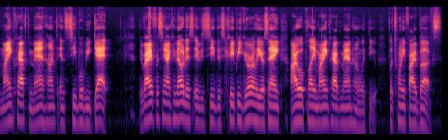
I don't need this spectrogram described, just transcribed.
Minecraft Manhunt and see what we get. The very first thing I can notice if you see this creepy girl here saying, I will play Minecraft Manhunt with you for 25 bucks.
